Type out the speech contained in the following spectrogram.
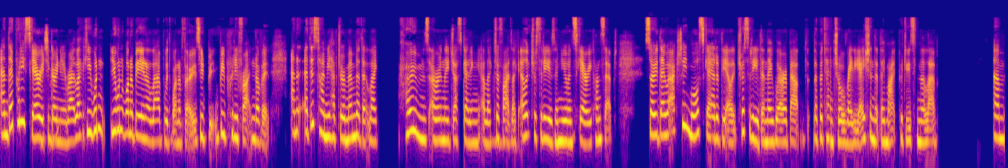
and they're pretty scary to go mm-hmm. near, right? Like you wouldn't you wouldn't want to be in a lab with one of those. You'd be, be pretty frightened of it. And at this time, you have to remember that like homes are only just getting electrified. Like electricity is a new and scary concept. So they were actually more scared of the electricity than they were about the potential radiation that they might produce in the lab. Um,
